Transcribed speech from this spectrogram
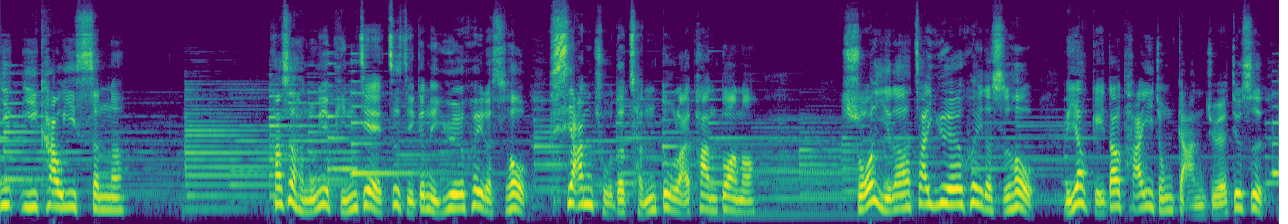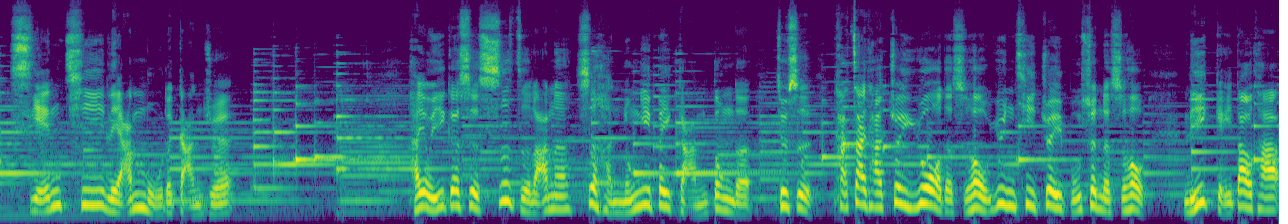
依依靠一生呢？他是很容易凭借自己跟你约会的时候相处的程度来判断哦，所以呢，在约会的时候，你要给到他一种感觉，就是贤妻良母的感觉。还有一个是狮子男呢，是很容易被感动的，就是他在他最弱的时候，运气最不顺的时候，你给到他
